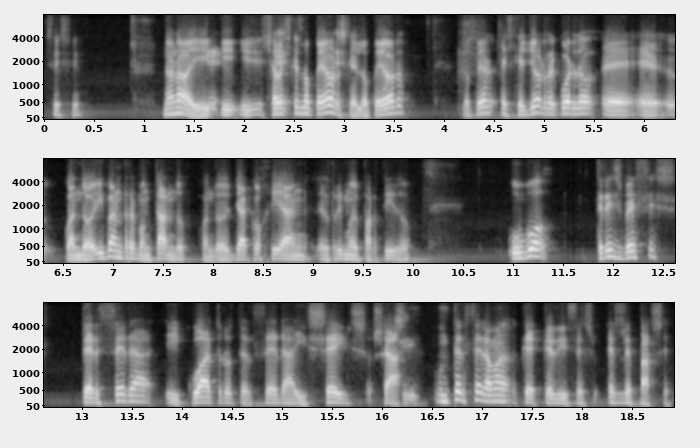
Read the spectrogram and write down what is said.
Sí, sí. No, no, y, eh, ¿sabes eh, qué es lo peor? que lo peor, Lo peor es que yo recuerdo eh, eh, cuando iban remontando, cuando ya cogían el ritmo de partido, hubo tres veces tercera y cuatro, tercera y seis, o sea, un tercera más que, dices, es de pase.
